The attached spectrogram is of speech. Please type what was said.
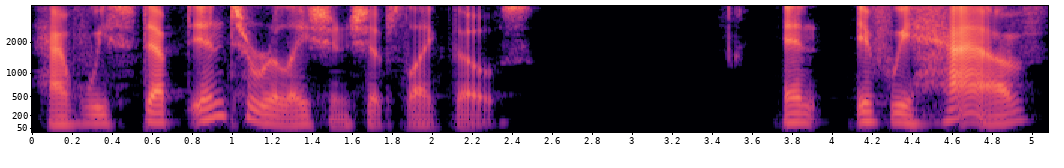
Have we stepped into relationships like those? And if we have,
